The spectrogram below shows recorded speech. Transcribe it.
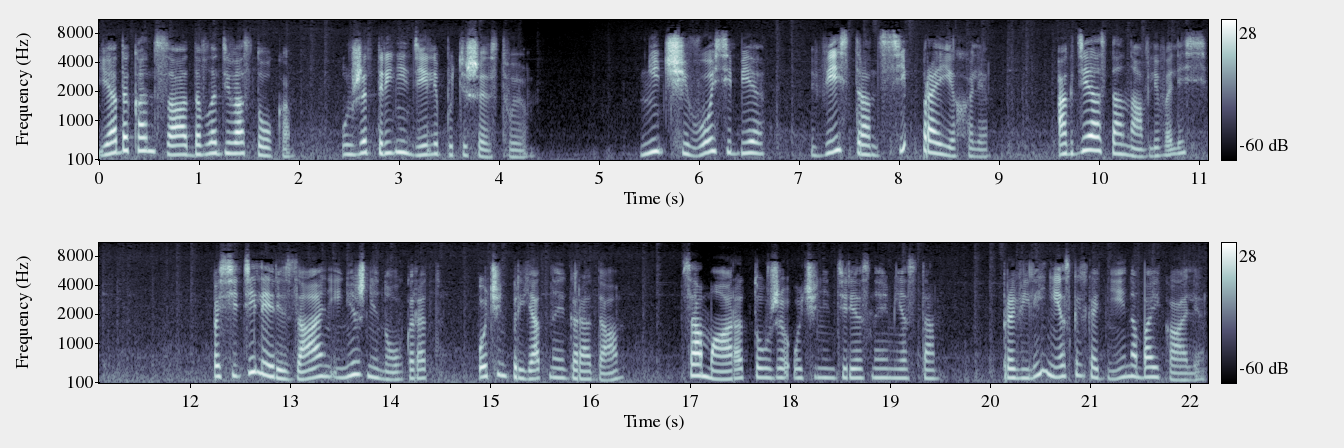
Я до конца, до Владивостока. Уже три недели путешествую. Ничего себе! Весь Транссиб проехали? А где останавливались? Посетили Рязань и Нижний Новгород. Очень приятные города. Самара тоже очень интересное место. Провели несколько дней на Байкале.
